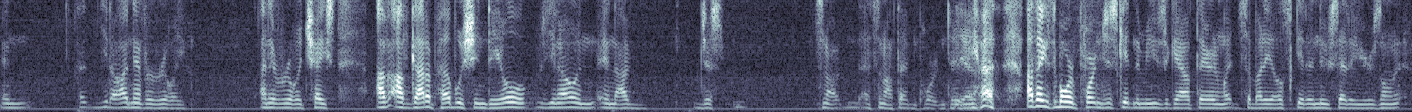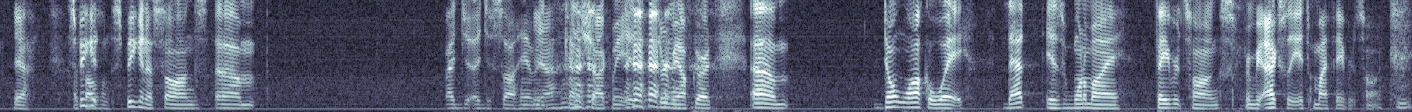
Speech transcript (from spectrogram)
and uh, you know, I never really, I never really chased. I've I've got a publishing deal. You know, and and I just. It's not. That's not that important to me. I think it's more important just getting the music out there and letting somebody else get a new set of ears on it. Yeah. That's Speaking awesome. speaking of songs, um, I, I just saw him. Yeah. It kind of shocked me. It threw me off guard. Um, Don't walk away. That is one of my favorite songs from you. Actually, it's my favorite song. Mm.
